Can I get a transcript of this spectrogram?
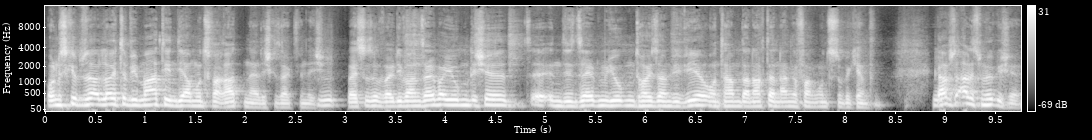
Und es gibt so Leute wie Martin, die haben uns verraten, ehrlich gesagt, finde ich. Mhm. Weißt du so, weil die waren selber Jugendliche äh, in denselben Jugendhäusern wie wir und haben danach dann angefangen, uns zu bekämpfen. Gab es alles Mögliche.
